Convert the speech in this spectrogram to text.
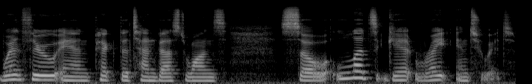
went through and picked the 10 best ones. So let's get right into it.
